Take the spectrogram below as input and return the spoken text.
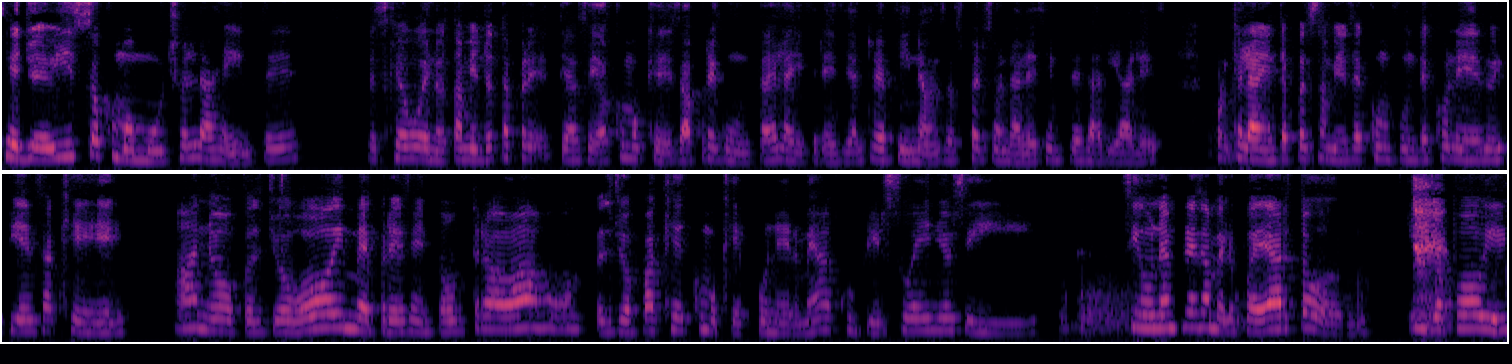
que yo he visto como mucho en la gente es que, bueno, también yo te, te hacía como que esa pregunta de la diferencia entre finanzas personales y empresariales, porque la gente pues también se confunde con eso y piensa que, ah, no, pues yo voy, me presento a un trabajo, pues yo para qué como que ponerme a cumplir sueños y si una empresa me lo puede dar todo y yo puedo vivir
